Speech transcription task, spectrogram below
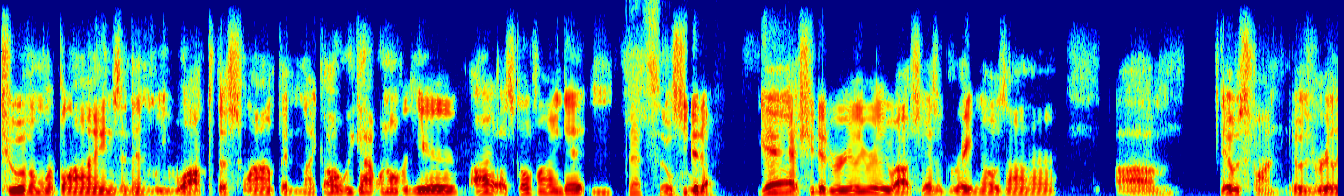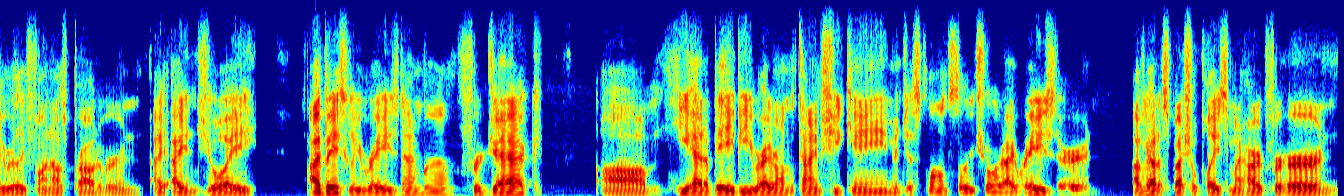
two of them were blinds, and then we walked the swamp, and like, oh, we got one over here. All right, let's go find it, and That's so. she cool. did a- yeah, she did really, really well. She has a great nose on her. Um, it was fun. It was really, really fun. I was proud of her, and I, I enjoy. I basically raised Ember for Jack. Um, he had a baby right around the time she came, and just long story short, I raised her, and I've got a special place in my heart for her, and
